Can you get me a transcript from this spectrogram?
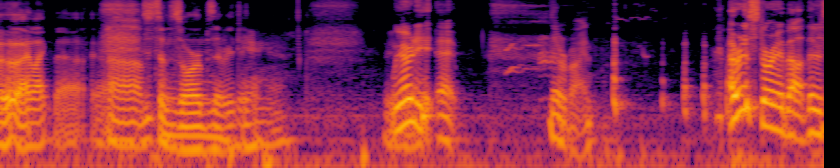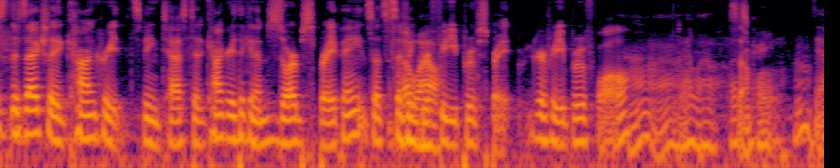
Ooh, I like that. Yeah. Um, Just absorbs everything. yeah. We already. Uh, never mind. I read a story about there's there's actually concrete that's being tested. Concrete that can absorb spray paint, so it's essentially wow. graffiti proof spray graffiti proof wall. Oh, wow. Oh wow, that's So. great. Yeah,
